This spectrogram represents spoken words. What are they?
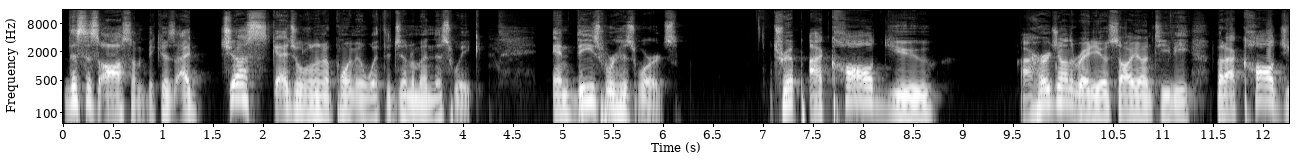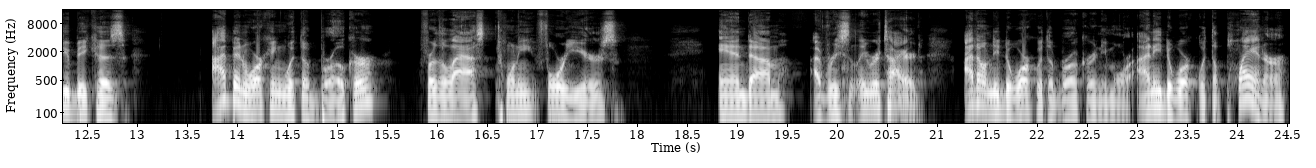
This is awesome because I just scheduled an appointment with the gentleman this week, and these were his words. Tripp, I called you. I heard you on the radio, saw you on TV, but I called you because I've been working with a broker for the last 24 years, and um, I've recently retired. I don't need to work with a broker anymore. I need to work with a planner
